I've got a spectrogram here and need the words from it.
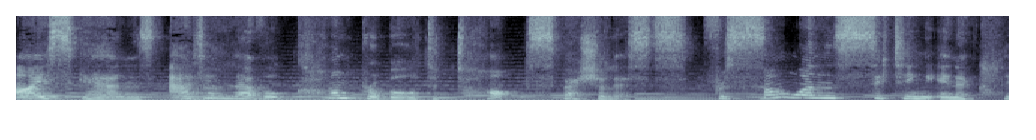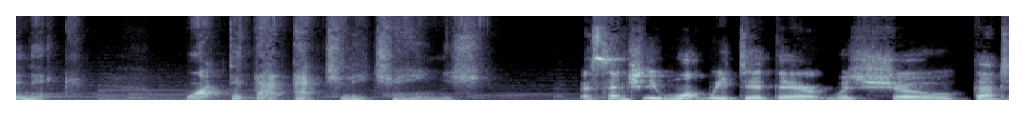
eye scans at a level comparable to top specialists. For someone sitting in a clinic, what did that actually change? Essentially what we did there was show that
